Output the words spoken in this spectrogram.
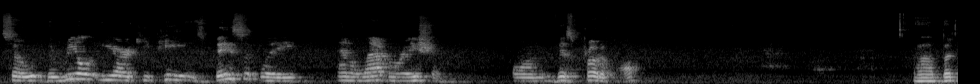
so the real ERTP is basically an elaboration on this protocol. Uh, but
